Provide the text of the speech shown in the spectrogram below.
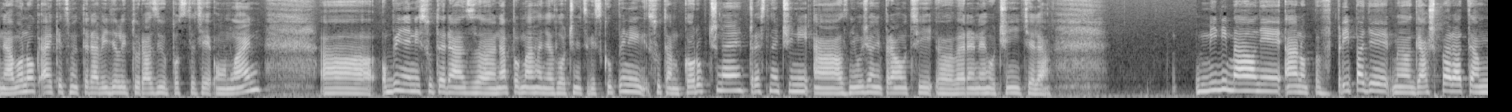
na vonok, aj keď sme teda videli tú raziu v podstate online. Obvinení sú teda z napomáhania zločineckej skupiny, sú tam korupčné trestné činy a zneužívanie právomocí uh, verejného činiteľa. Minimálne, áno, v prípade Gašpara tam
